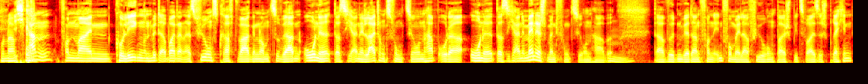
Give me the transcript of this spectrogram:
Wundervoll. Ich kann von meinen Kollegen und Mitarbeitern als Führungskraft wahrgenommen zu werden, ohne dass ich eine Leitungsfunktion habe oder ohne dass ich eine Managementfunktion habe. Mhm. Da würden wir dann von informeller Führung beispielsweise sprechen,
